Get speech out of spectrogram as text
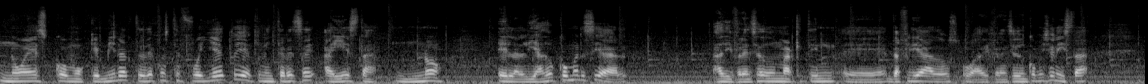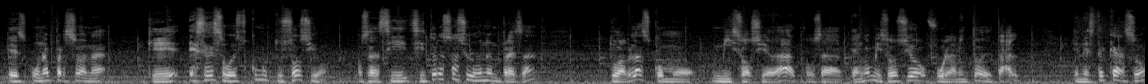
no es como que, mira, te dejo este folleto y a quien le interese, ahí está. No, el aliado comercial, a diferencia de un marketing eh, de afiliados o a diferencia de un comisionista, es una persona que es eso, es como tu socio. O sea, si, si tú eres socio de una empresa, tú hablas como mi sociedad. O sea, tengo mi socio fulanito de tal en este caso,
